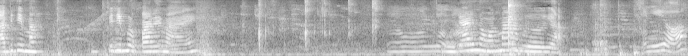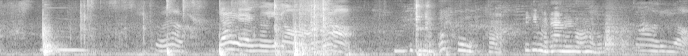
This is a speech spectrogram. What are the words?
อะพี่ทิมมาพี่ทิมหลบป้าได้ไหมเอาอันไหนหนูได้น้อยมากเลยอะอันนี้เหรอหนูอยากได้อะไรน้อยๆอะพี่ทิมโอ้ยหกค่ะพี่ทิมมาได้น้อยๆเหรอลูกก็เหรอ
